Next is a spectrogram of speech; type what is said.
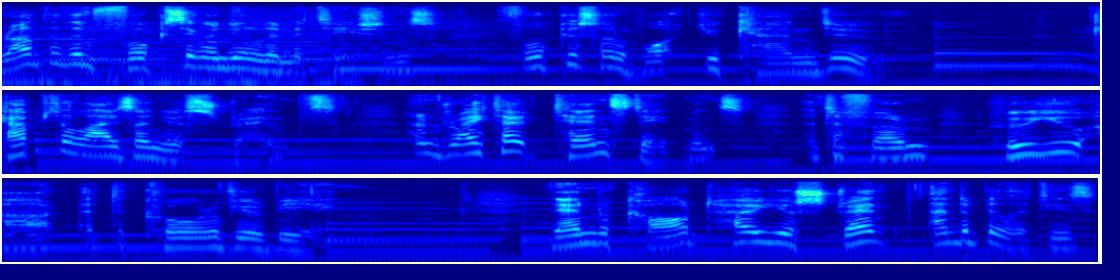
Rather than focusing on your limitations, focus on what you can do. Capitalize on your strengths and write out 10 statements that affirm who you are at the core of your being. Then record how your strength and abilities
